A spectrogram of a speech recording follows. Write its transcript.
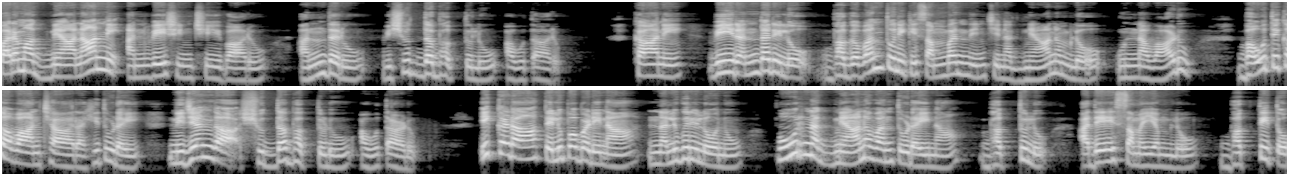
పరమ జ్ఞానాన్ని అన్వేషించేవారు. అందరూ విశుద్ధ భక్తులు అవుతారు. కానీ వీరందరిలో భగవంతునికి సంబంధించిన జ్ఞానంలో ఉన్నవాడు భౌతిక వాంఛారహితుడై నిజంగా శుద్ధ భక్తుడు అవుతాడు. ఇక్కడ తెలుపబడిన నలుగురిలోనూ పూర్ణ జ్ఞానవంతుడైన భక్తులు అదే సమయంలో భక్తితో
